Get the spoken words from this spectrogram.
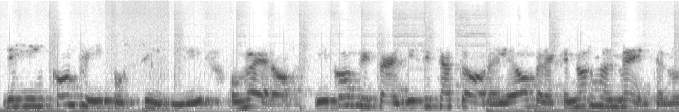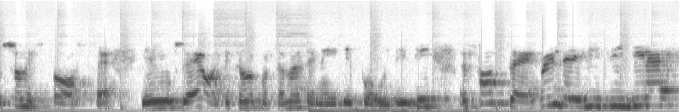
degli incontri impossibili, ovvero incontri tra il visitatore e le opere che normalmente non sono esposte nel museo e che sono conservate nei depositi, fosse rendere visibile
